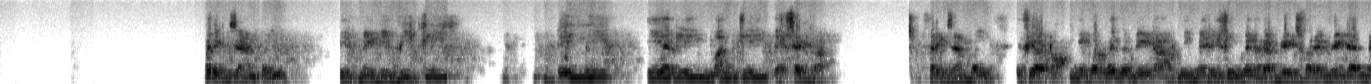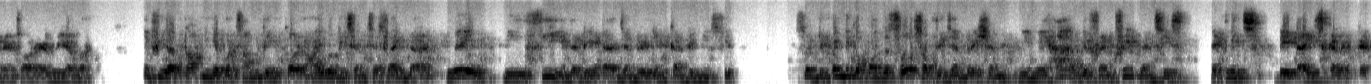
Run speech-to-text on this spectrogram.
For example, it may be weekly, daily, yearly, monthly, etc. For example, if you are talking about weather data, we may receive weather updates for every 10 minutes or every hour. If you are talking about something called IoT sensors like that, where we see the data generating continuously. So depending upon the source of the generation, we may have different frequencies at which data is collected.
